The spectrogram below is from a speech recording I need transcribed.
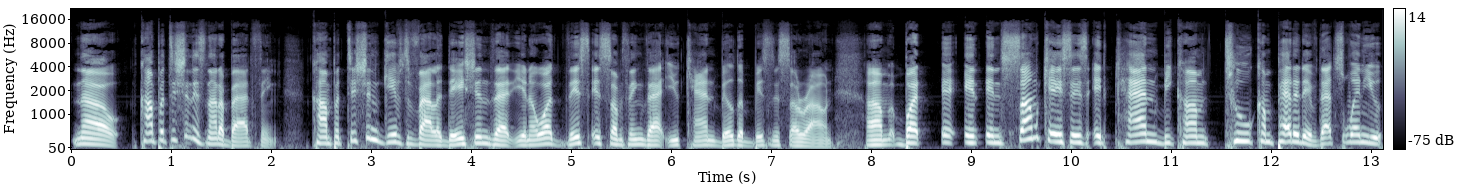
Now, competition is not a bad thing competition gives validation that you know what this is something that you can build a business around. Um, but in in some cases it can become too competitive. That's when you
